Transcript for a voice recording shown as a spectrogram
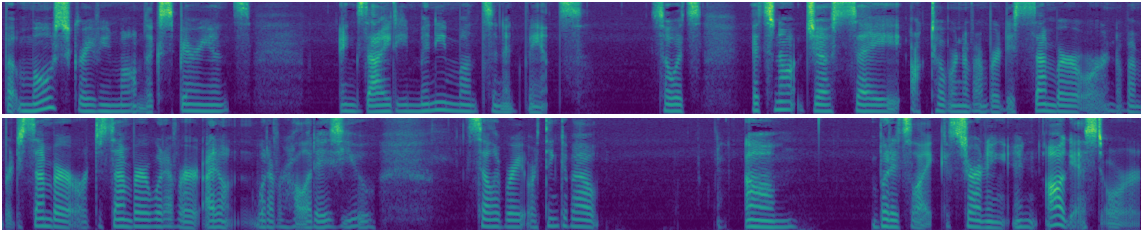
but most grieving moms experience anxiety many months in advance. So it's it's not just say October, November, December or November, December or December, whatever I don't whatever holidays you celebrate or think about um, but it's like starting in August or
